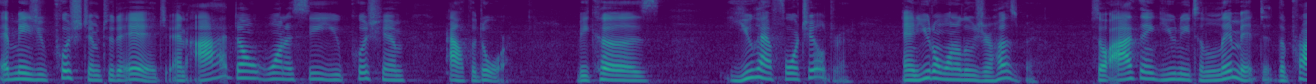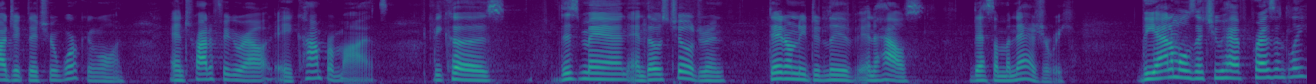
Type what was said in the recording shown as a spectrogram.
it means you pushed him to the edge. And I don't want to see you push him out the door because you have four children and you don't want to lose your husband. So I think you need to limit the project that you're working on and try to figure out a compromise because this man and those children, they don't need to live in a house that's a menagerie. The animals that you have presently,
